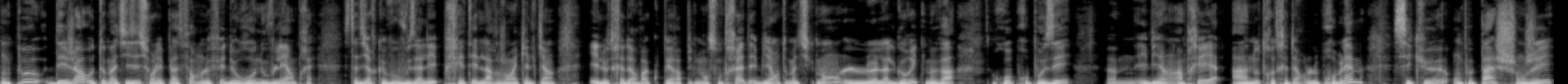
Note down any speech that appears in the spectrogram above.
on peut déjà automatiser sur les plateformes le fait de renouveler un prêt. C'est-à-dire que vous, vous allez prêter de l'argent à quelqu'un et le trader va couper rapidement son trade, et bien automatiquement l'algorithme va reproposer euh, eh bien un prêt à un autre trader. Le problème, c'est que on peut pas changer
